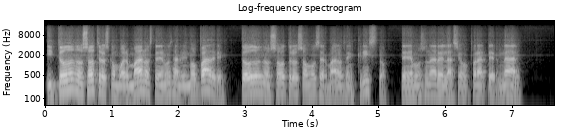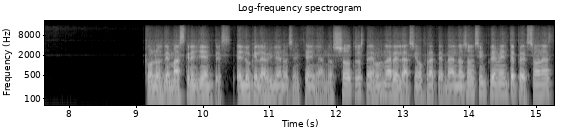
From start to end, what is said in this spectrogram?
Y todos nosotros como hermanos tenemos al mismo Padre. Todos nosotros somos hermanos en Cristo. Tenemos una relación fraternal con los demás creyentes. Es lo que la Biblia nos enseña. Nosotros tenemos una relación fraternal. No son simplemente personas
